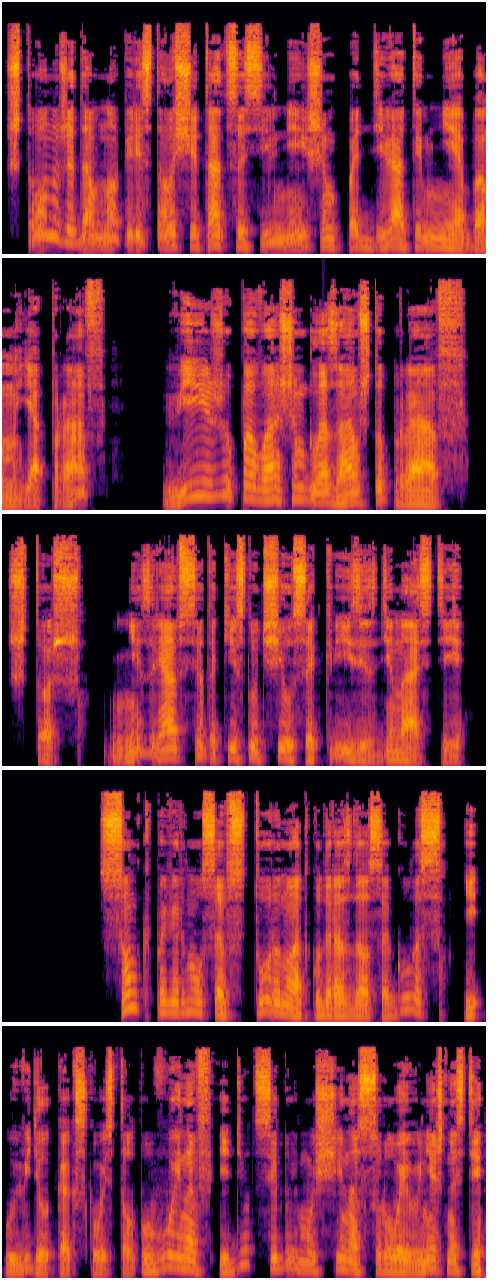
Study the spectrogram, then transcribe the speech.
что он уже давно перестал считаться сильнейшим под девятым небом. Я прав? Вижу по вашим глазам, что прав. Что ж, не зря все-таки случился кризис династии. Сонг повернулся в сторону, откуда раздался голос, и увидел, как сквозь толпу воинов идет седой мужчина суровой внешности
